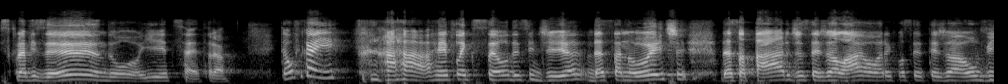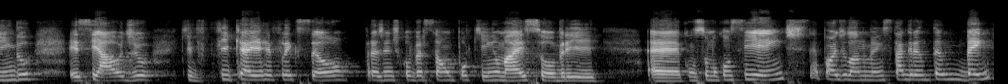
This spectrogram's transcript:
Escravizando e etc. Então fica aí a reflexão desse dia, dessa noite, dessa tarde, seja lá a hora que você esteja ouvindo esse áudio, que fique aí a reflexão para a gente conversar um pouquinho mais sobre é, consumo consciente. Você pode ir lá no meu Instagram também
